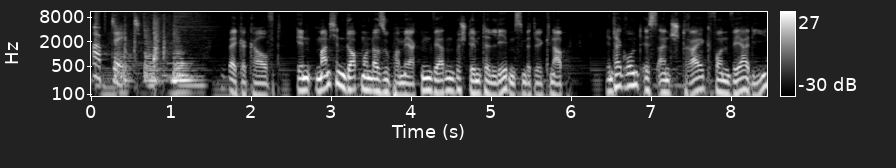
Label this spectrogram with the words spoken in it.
Update weggekauft. In manchen Dortmunder Supermärkten werden bestimmte Lebensmittel knapp. Hintergrund ist ein Streik von Verdi.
